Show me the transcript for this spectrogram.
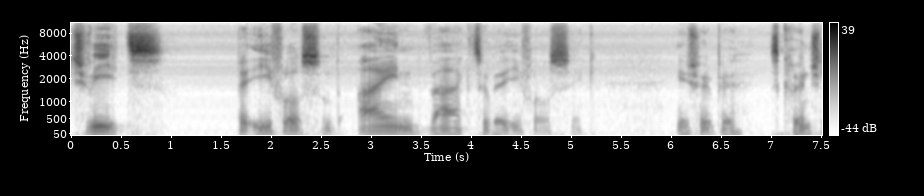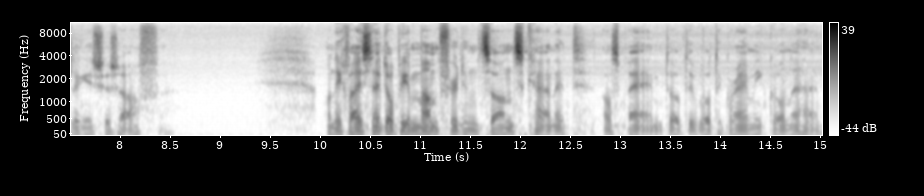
die Schweiz beeinflussen. Und ein Weg zur Beeinflussung ist über das künstlerische Schaffen. Und ich weiß nicht, ob ihr Mumford Sons kennt als Band, oder, wo der Grammy gewonnen hat.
